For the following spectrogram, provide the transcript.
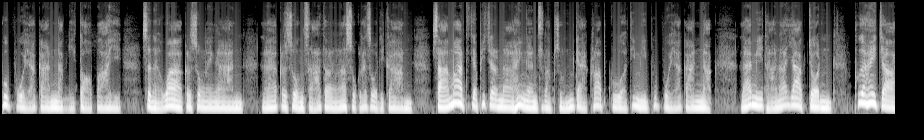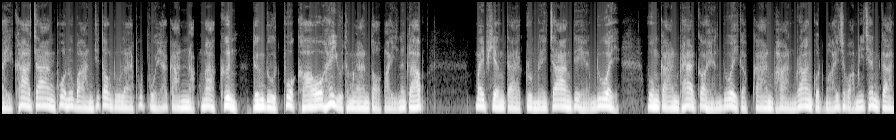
ผู้ป่วยอาการหนักอีกต่อไป เสนอว่ากระทรวงแรงงาน และกระทรวงสาธารณสุขและสวัสดิการ สามารถที่จะพิจารณาให้เงินสนับสนุนแก่ครอบครัวที่มีผู้ป่วยอาการหนัก และมีฐานะยากจน เพื่อให้จ่ายค่าจ้างผู้อนุบาลที่ต้องดูแลผู้ป่วยอาการหนักมากขึ้น ดึงดูดพวกเขาให้อยู่ทำงานต่อไปนะครับ ไม่เพียงแต่กลุ่มนายจ้างที่เห็นด้วย วงการแพทย์ก็เห็นด้วยกับการผ่านร่างกฎหมายฉบับนี้เช่นกัน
